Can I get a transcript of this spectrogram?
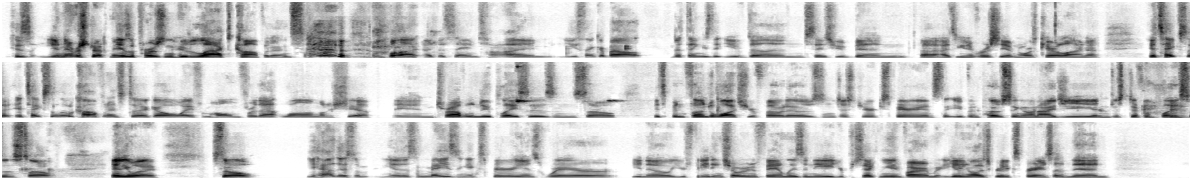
Because you never struck me as a person who lacked confidence but at the same time you think about the things that you've done since you've been uh, at the university of north carolina. It takes a it takes a little confidence to go away from home for that long on a ship and travel new places. And so it's been fun to watch your photos and just your experience that you've been posting on ig and just different places. So anyway so you had this you know this amazing experience where you know you're feeding children and families in need you're protecting the environment you're getting all this great experience and then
